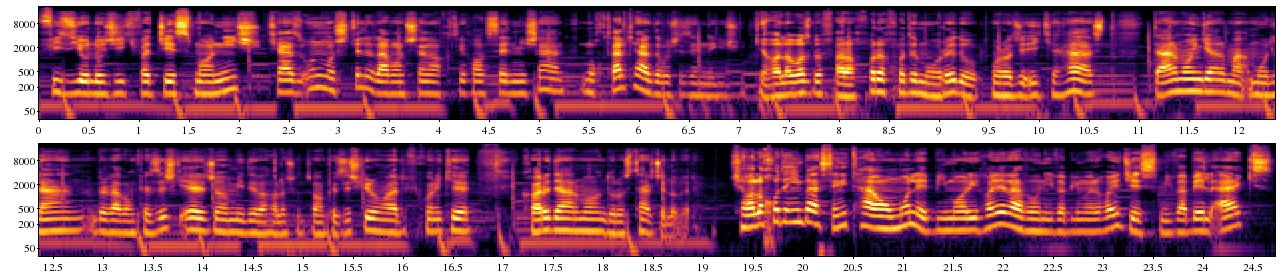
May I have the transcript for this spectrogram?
فیزیولوژیک و جسمانیش که از اون مشکل روانشناختی حاصل میشن مختل کرده باشه زندگیشون. که حالا باز به فراخور خود مورد و مراجعی که هست درمانگر معمولا به روانپزشک ارجاع میده و حالا شد روانپزشکی رو معرفی کنه که کار درمان درستتر جلو بره. که حالا خود این بحث یعنی تعامل بیماری های روانی و بیماری های جسمی و بالعکس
